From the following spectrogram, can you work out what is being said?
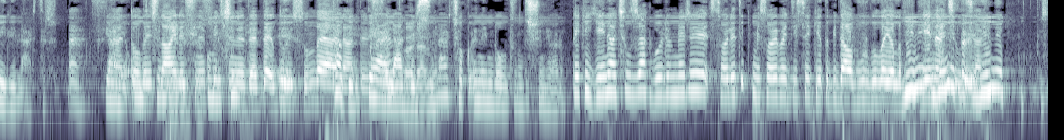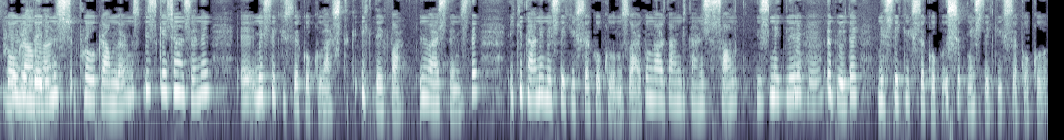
velilerdir. Evet. Yani Yani, dolayısıyla için- ailesinin onun için, fikrini de, de e, duysun, değerlendirsin. Tabii değerlendirsinler. Çok önemli olduğunu düşünüyorum. Peki yeni açılacak bölümleri söyledik mi? Söylemediysek ya da bir daha vurgulayalım. Yeni yeni açılacak. yeni programlar. bölümlerimiz, programlarımız. Biz geçen sene e, meslek yüksekokulu açtık. İlk defa üniversitemizde iki tane meslek yüksekokulumuz var. Bunlardan bir tanesi sağlık hizmetleri, öbürü de meslek yüksekokulu, Işık Meslek Yüksekokulu.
